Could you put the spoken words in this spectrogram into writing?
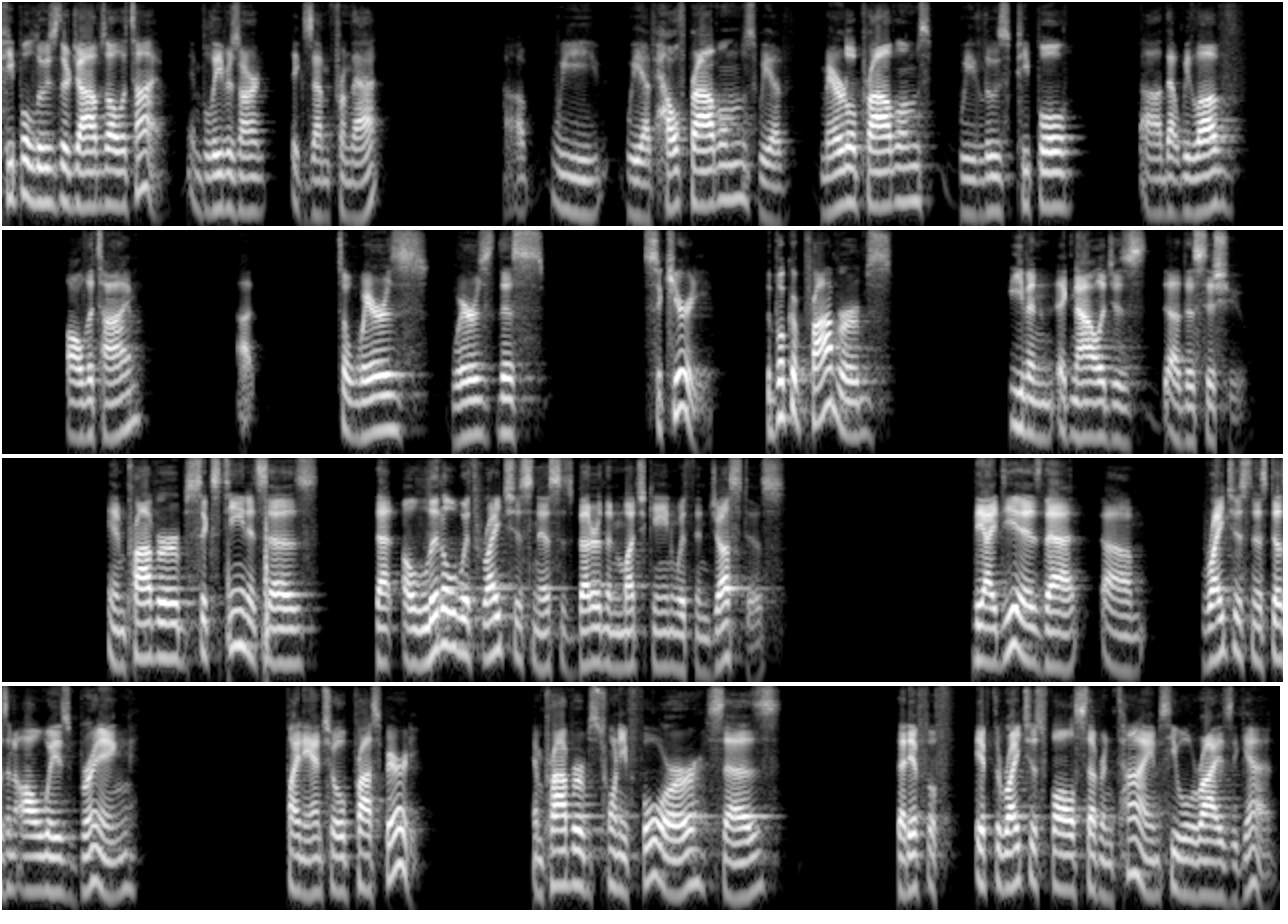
People lose their jobs all the time, and believers aren't exempt from that. Uh, we, we have health problems, we have marital problems, we lose people uh, that we love all the time. Uh, so where's where's this security? The book of Proverbs even acknowledges uh, this issue. In Proverbs 16, it says that a little with righteousness is better than much gain with injustice. the idea is that um, righteousness doesn't always bring financial prosperity. And Proverbs 24 says that if, a, if the righteous falls seven times, he will rise again.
